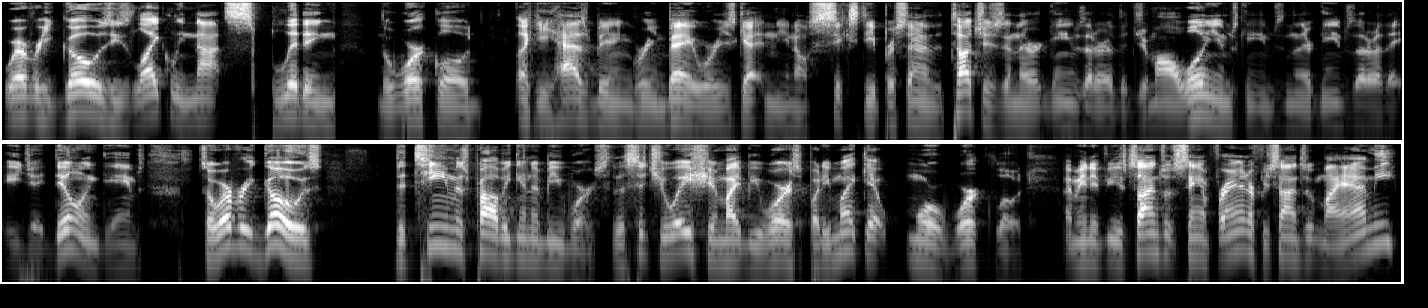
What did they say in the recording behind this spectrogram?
wherever he goes, he's likely not splitting the workload like he has been in Green Bay, where he's getting, you know, 60% of the touches, and there are games that are the Jamaal Williams games, and there are games that are the AJ Dillon games. So wherever he goes, the team is probably going to be worse. The situation might be worse, but he might get more workload. I mean, if he signs with San Fran, if he signs with Miami,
